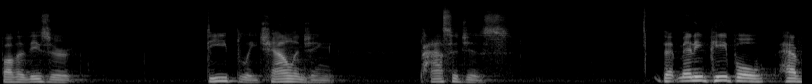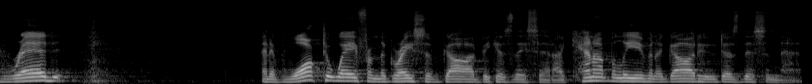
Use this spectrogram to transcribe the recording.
Father, these are deeply challenging passages that many people have read and have walked away from the grace of God because they said, I cannot believe in a God who does this and that.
